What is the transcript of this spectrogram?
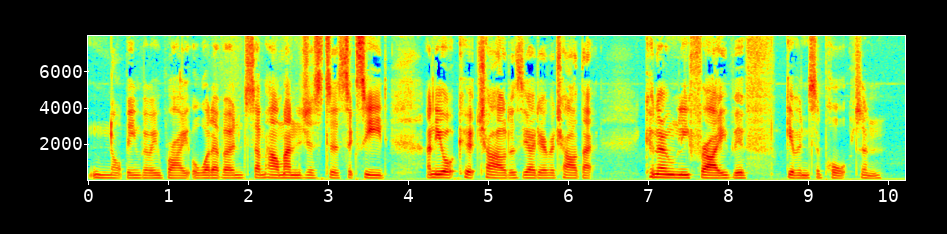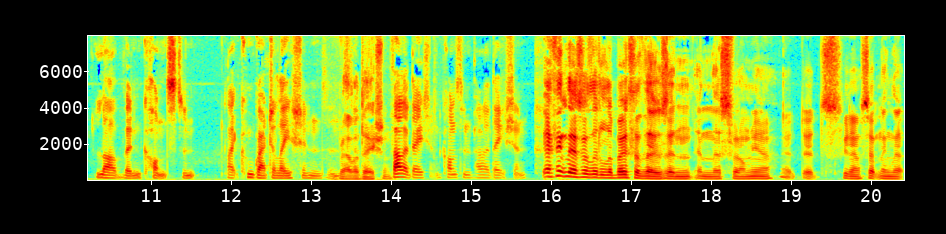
not being very bright or whatever, and somehow manages to succeed. And the orchid child is the idea of a child that can only thrive if given support and love and constant like congratulations and Validation. validation, constant validation. Yeah, I think there's a little of both of those in in this film. Yeah, it, it's you know something that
